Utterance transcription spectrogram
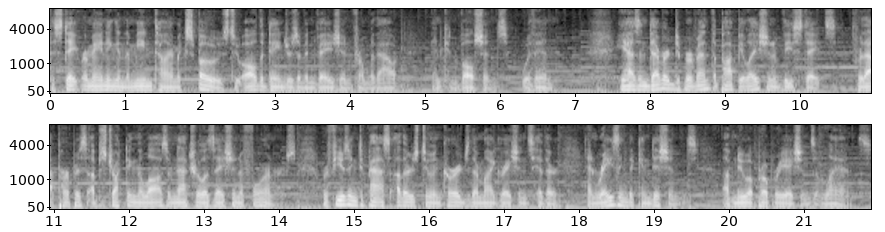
The state remaining in the meantime exposed to all the dangers of invasion from without and convulsions within. He has endeavored to prevent the population of these states, for that purpose obstructing the laws of naturalization of foreigners, refusing to pass others to encourage their migrations hither, and raising the conditions of new appropriations of lands.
